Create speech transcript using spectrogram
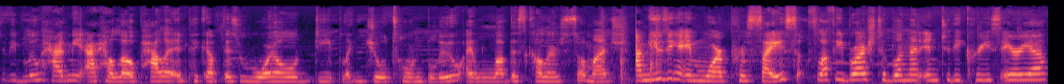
Into the blue had me at hello palette and pick up this royal deep like jewel tone blue. I love this color so much. I'm using a more precise fluffy brush to blend that into the crease area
